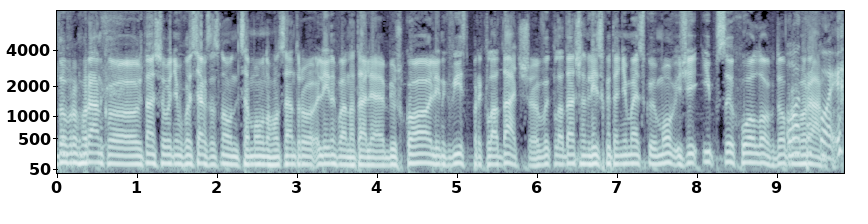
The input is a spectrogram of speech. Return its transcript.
Доброго ранку. У нас сьогодні в гостях засновниця мовного центру Лінгва Наталія Бюшко, лінгвіст, прикладач, викладач англійської та німецької мов і і психолог. Доброго ранку. Отакої.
